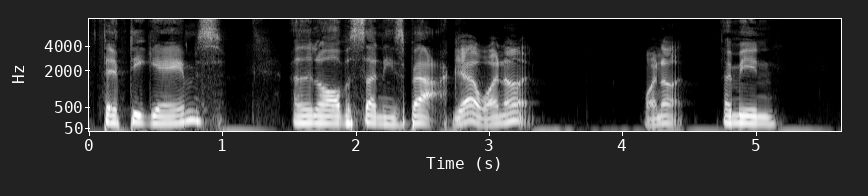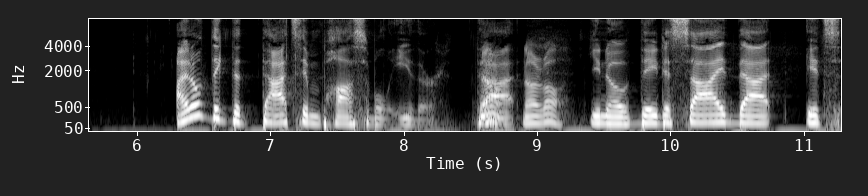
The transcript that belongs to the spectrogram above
50 games and then all of a sudden he's back? Yeah, why not? Why not? I mean, I don't think that that's impossible either. That, no, not at all. you know, they decide that it's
